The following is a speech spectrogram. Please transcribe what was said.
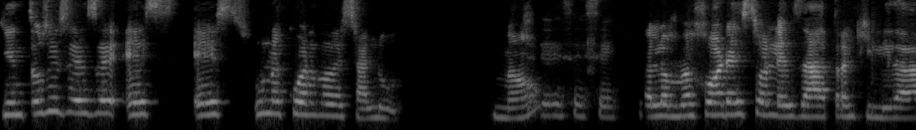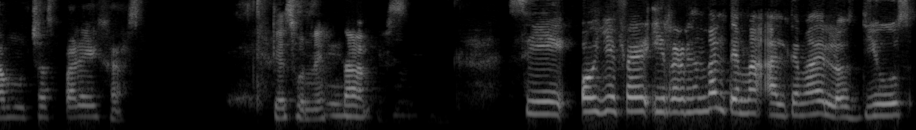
y entonces ese es, es un acuerdo de salud, ¿no? Sí, sí, sí. A lo mejor eso les da tranquilidad a muchas parejas que son estables. Sí, oye Fer, y regresando al tema, al tema de los dues,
